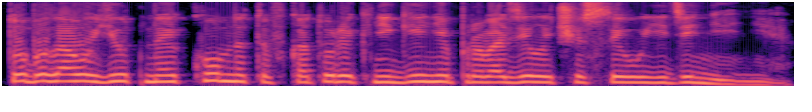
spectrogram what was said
То была уютная комната, в которой княгиня проводила часы уединения.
